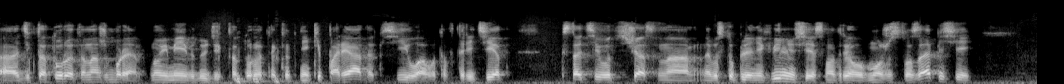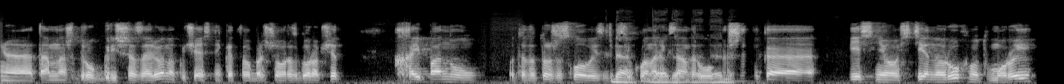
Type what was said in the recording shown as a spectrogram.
э, диктатура – это наш бренд. Ну, имея в виду диктатура – это как некий порядок, сила, вот авторитет – кстати, вот сейчас на выступлениях в Вильнюсе я смотрел множество записей. Э, там наш друг Гриша Заренок, участник этого большого разговора, вообще хайпанул. Вот это тоже слово из лексикона да, Александра да, да, Лукашенко. Да, да. Песню «Стены рухнут, муры»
